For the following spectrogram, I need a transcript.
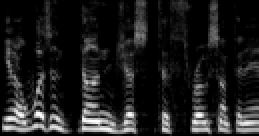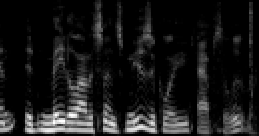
you know, it wasn't done just to throw something in. It made a lot of sense musically, Absolutely.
